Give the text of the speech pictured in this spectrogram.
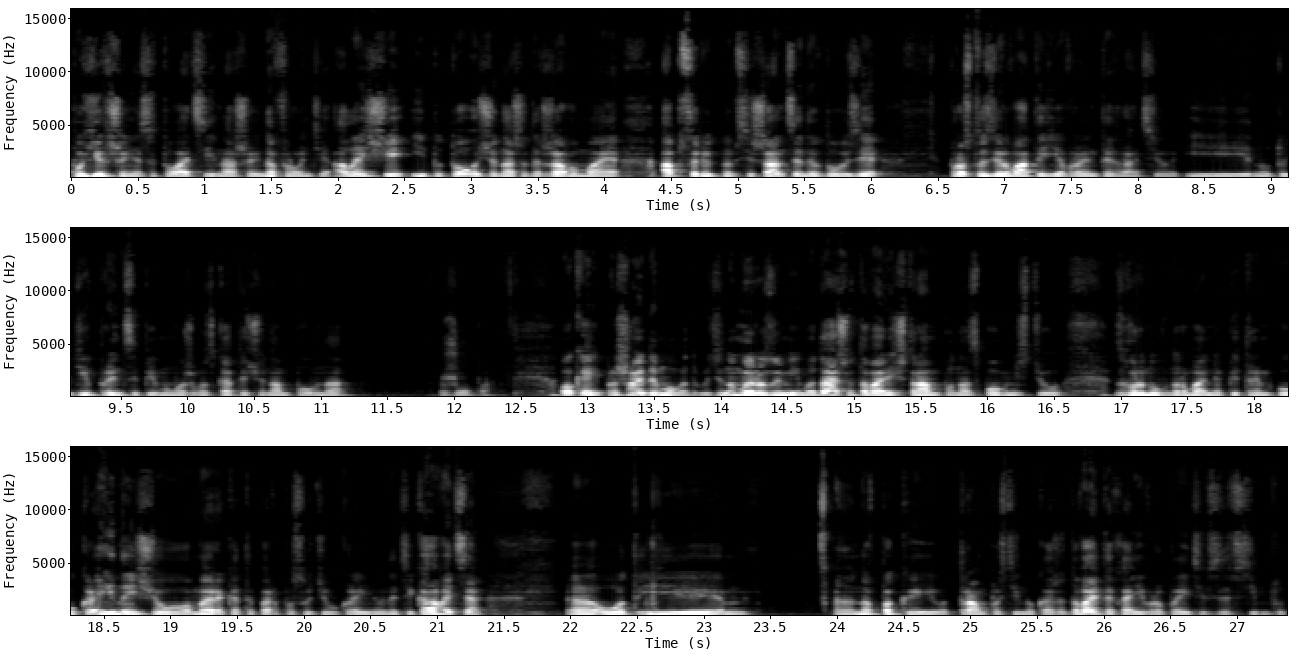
погіршення ситуації нашої на фронті, але ще і до того, що наша держава має абсолютно всі шанси невдовзі просто зірвати євроінтеграцію. І ну тоді, в принципі, ми можемо сказати, що нам повна жопа. Окей, про що йде мова, друзі? Ну, ми розуміємо, да, що товариш Трамп у нас повністю згорнув нормальну підтримку України, і що Америка тепер, по суті, Україною не цікавиться. Е, От і. е, Навпаки, от Трамп постійно каже, давайте хай європейці всім тут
